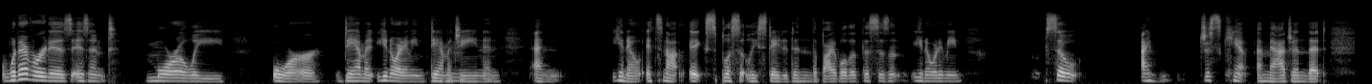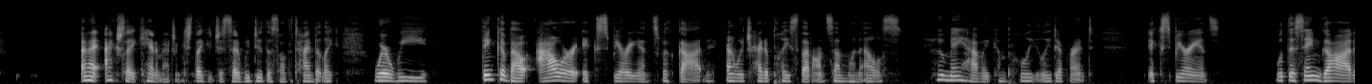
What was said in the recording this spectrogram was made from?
whatever it is isn't morally or damage you know what i mean mm-hmm. damaging and and you know it's not explicitly stated in the bible that this isn't you know what i mean so i just can't imagine that and i actually i can't imagine like you just said we do this all the time but like where we think about our experience with god and we try to place that on someone else who may have a completely different experience with the same God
